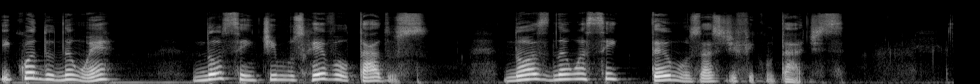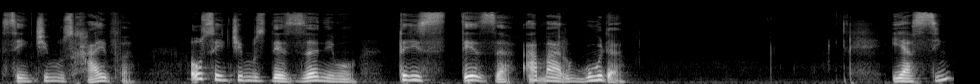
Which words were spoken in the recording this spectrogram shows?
E quando não é, nos sentimos revoltados. Nós não aceitamos as dificuldades. Sentimos raiva ou sentimos desânimo, tristeza, amargura. E assim,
